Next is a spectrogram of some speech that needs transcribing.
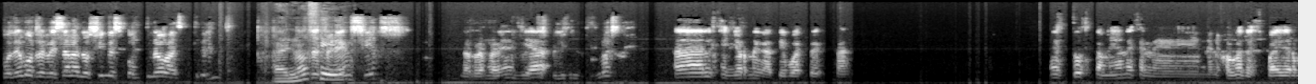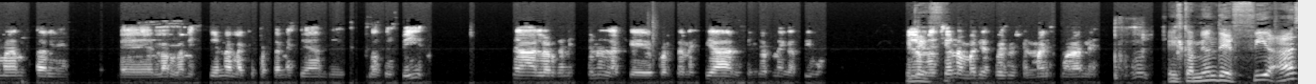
Podemos regresar a los cines con nuevas Al no sé. referencias. la de referencia otras películas más. al señor negativo este está. Estos camiones en, en el juego de Spider-Man salen eh, la organización a la que pertenecían los Speed, o sea, la organización a la que pertenecía al señor negativo. Y lo mencionan varias veces en Miles Morales. El camión de Fiat.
